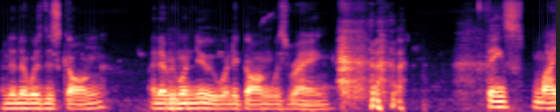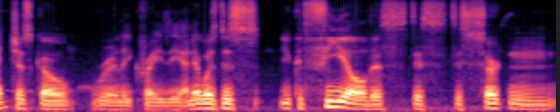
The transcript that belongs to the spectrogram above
And then there was this gong, and everyone knew when the gong was rang, things might just go really crazy. And there was this, you could feel this, this, this certain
